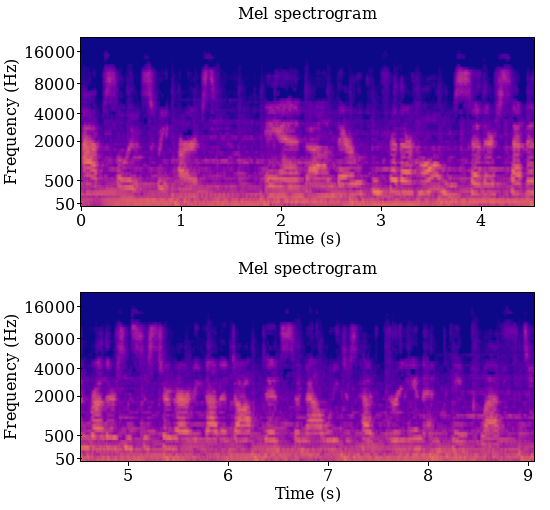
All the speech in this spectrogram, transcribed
absolute sweethearts and um, they're looking for their homes. So their seven brothers and sisters already got adopted. So now we just have green and pink left.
